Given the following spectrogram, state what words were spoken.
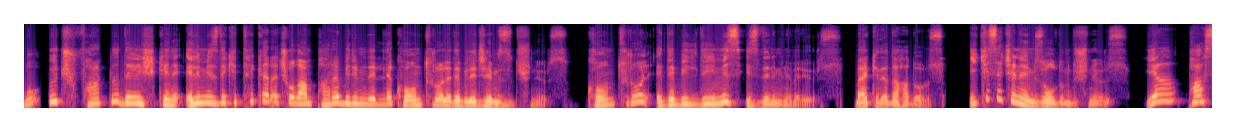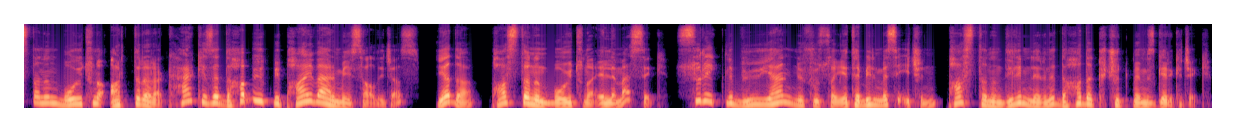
bu üç farklı değişkeni elimizdeki tek araç olan para birimleriyle kontrol edebileceğimizi düşünüyoruz. Kontrol edebildiğimiz izlenimini veriyoruz. Belki de daha doğrusu. İki seçeneğimiz olduğunu düşünüyoruz. Ya pastanın boyutunu arttırarak herkese daha büyük bir pay vermeyi sağlayacağız ya da pastanın boyutuna ellemezsek sürekli büyüyen nüfusa yetebilmesi için pastanın dilimlerini daha da küçültmemiz gerekecek.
